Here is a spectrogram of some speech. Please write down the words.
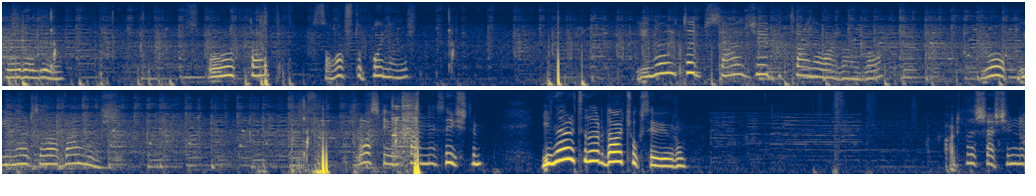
Sprout alıyorum. Sprout'ta savaş topu oynanır. Yeni harita sadece bir tane var galiba. Yok bu yeni haritalar varmış. Rastgele bir tane seçtim. Yeni haritaları daha çok seviyorum. Arkadaşlar şimdi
